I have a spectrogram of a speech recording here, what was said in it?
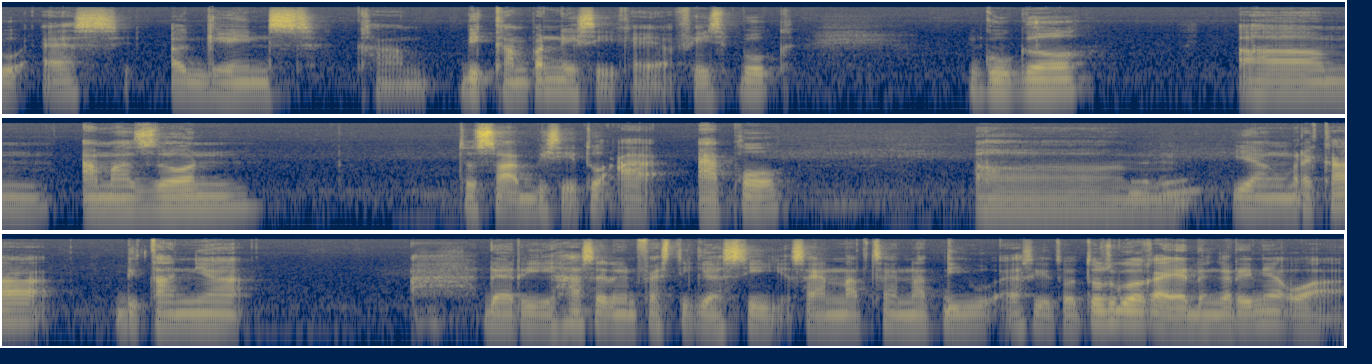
US against com- big company sih kayak Facebook, Google, em, Amazon, terus habis itu A- Apple em, Mm-mm. yang mereka ditanya ah, dari hasil investigasi senat senat di US gitu. Terus gua kayak dengerinnya wah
